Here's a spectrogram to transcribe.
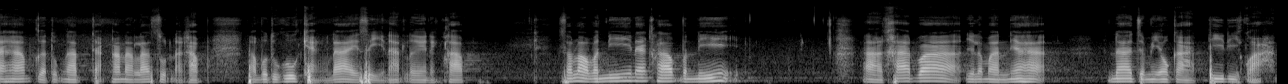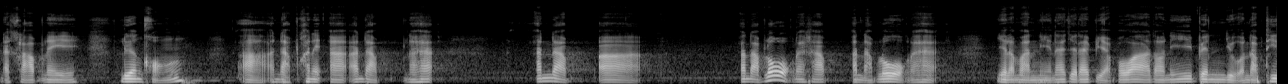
นะครับ เกือบทุกนัดจากห้านัดล่าสุดนะครับทำประตูคู่แข่งได้ 4 นัดเลยนะครับสำหรับวันนี้นะครับวันนี้าคาดว่าเยอรมันเนี่ยฮะน่าจะมีโอกาสที่ดีกว่านะครับ ในเรื่องของออันดับคะแนนอันดับนะฮะอันดับอ,อันดับโลกนะครับ อันดับโลกนะฮะเยอรมันเนี่ยน่าจะได้เปรียบเพราะว่าตอนนี้เป็นอยู่อันดับที่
